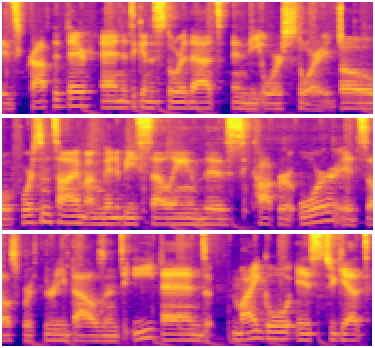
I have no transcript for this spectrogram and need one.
is crafted there. And it's going to store that in the ore storage. So for some time, I'm going to be selling this copper ore. It sells for 3,000 each. And my goal is to get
